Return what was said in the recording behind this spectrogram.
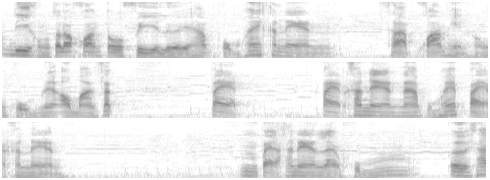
ตรดีของตัวละครตัวฟรีเลยครับ ผมให้คะแนนสำหรับความเห็นของผมเนี่ยเอามาสัก 8 8 คะแนนนะผมให้ 8 คะแนนอืม8คะแนนแหละผมเออใช่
